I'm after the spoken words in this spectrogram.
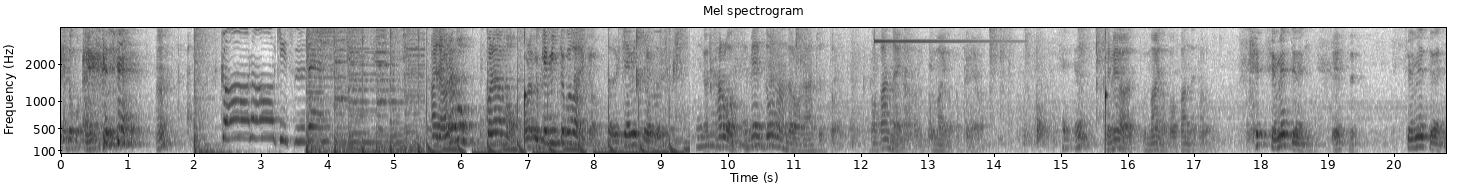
てどこ？ん？このキスであじゃあ俺もこれはもうこれ受け身ってことだね今日そう受け身ってことで。す太郎攻めどうなんだろうなちょっと。わかんないなうまいのか攻めは。ええ？攻めはうまいのかわかんない太郎。せ攻めって何？え？で攻めって何？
